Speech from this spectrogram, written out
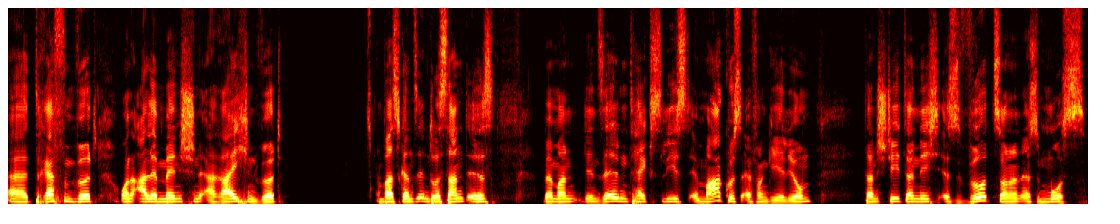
äh, treffen wird und alle Menschen erreichen wird. Was ganz interessant ist, wenn man denselben Text liest im Markus-Evangelium, dann steht da nicht, es wird, sondern es muss.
